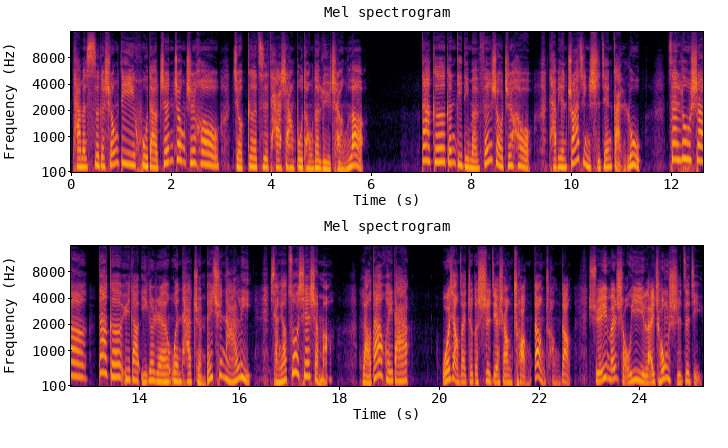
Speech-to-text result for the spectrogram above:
他们四个兄弟互道珍重之后，就各自踏上不同的旅程了。大哥跟弟弟们分手之后，他便抓紧时间赶路。在路上，大哥遇到一个人，问他准备去哪里，想要做些什么。老大回答：“我想在这个世界上闯荡闯荡，学一门手艺来充实自己。”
